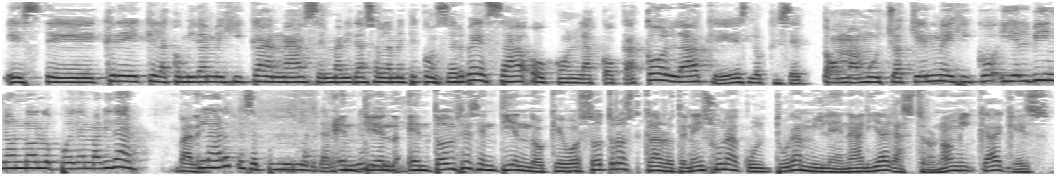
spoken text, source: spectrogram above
este, cree que la comida mexicana se marida solamente con cerveza o con la Coca-Cola, que es lo que se toma mucho aquí en México, y el vino no lo puede maridar. Vale. Claro que se puede maridar. Entiendo. Entonces entiendo que vosotros, claro, tenéis una cultura milenaria gastronómica que es,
